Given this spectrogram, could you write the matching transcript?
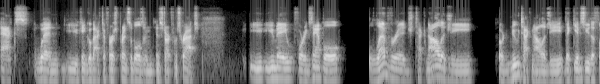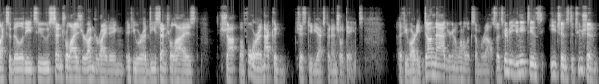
X when you can go back to first principles and, and start from scratch. You, you may, for example, leverage technology or new technology that gives you the flexibility to centralize your underwriting if you were a decentralized shop before. And that could just give you exponential gains. If you've already done that, you're going to want to look somewhere else. So it's going to be unique to each institution,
